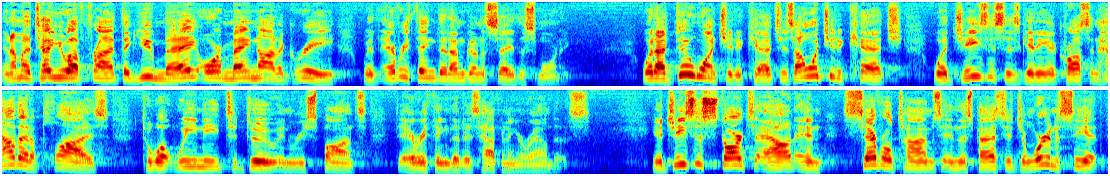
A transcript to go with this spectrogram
And I'm going to tell you up front that you may or may not agree with everything that I'm going to say this morning. What I do want you to catch is I want you to catch what Jesus is getting across and how that applies to what we need to do in response to everything that is happening around us. Know, Jesus starts out and several times in this passage, and we're going to see it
